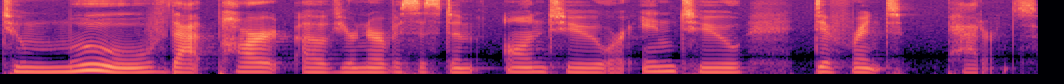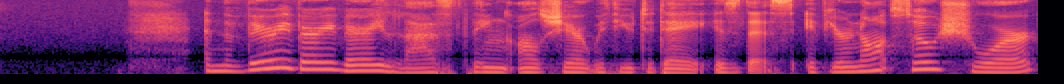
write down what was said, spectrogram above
to move that part of your nervous system onto or into different patterns. And the very, very, very last thing I'll share with you today is this. If you're not so sure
